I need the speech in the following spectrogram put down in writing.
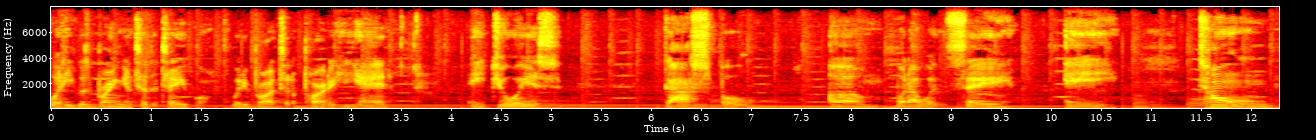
what he was bringing to the table, what he brought to the party. He had a joyous gospel, um, what I would say, a tone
